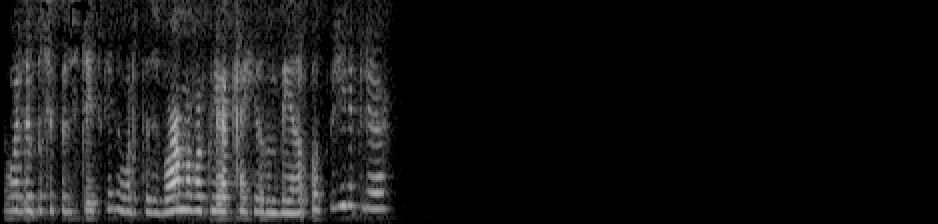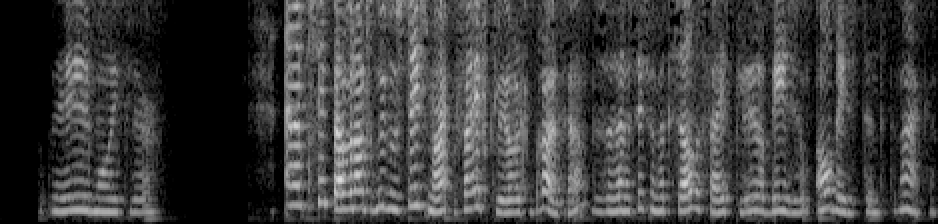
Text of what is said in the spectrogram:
Dan wordt het in principe steeds dan wordt het dus warmer van kleur. Krijg je een meer aubergine kleur. een hele mooie kleur. En in principe hebben we nou tot nu toe steeds maar vijf kleuren gebruikt. Hè? Dus we zijn nog steeds maar met dezelfde vijf kleuren bezig om al deze tinten te maken.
